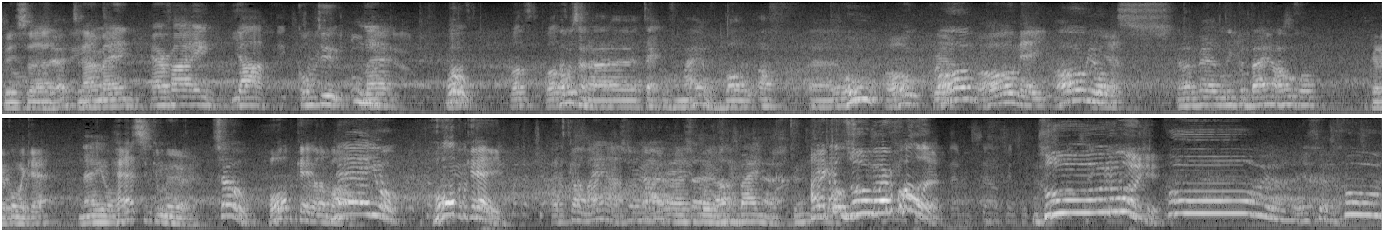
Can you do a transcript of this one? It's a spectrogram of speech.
Tenminste, Alright. naar mijn ervaring, ja, komt u. Nee. Wat? Wat? Dat Wat? was een rare tackle van mij, of bal af. eh Oeh, Oh, crap. Oh, nee. oh joh. Yes. Daar liep het bijna hoog op. Oké, daar kom ik hè. Nee joh. Hartstikke meuren. Zo. Hoppakee, wat een bal. Nee joh. Hoppakee. Het kan bijna zo. Ja, dat eh, had bijna gekund. Hij kan zomaar vallen. Goedemorgen. Goed. ge- Goed.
